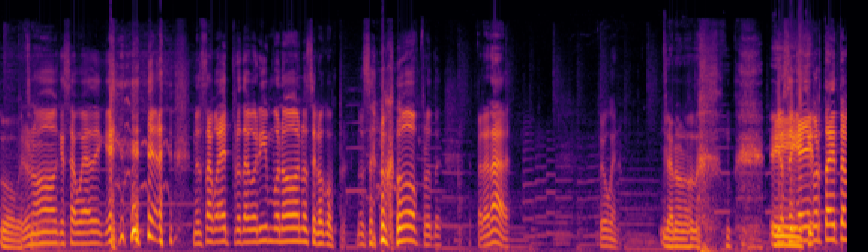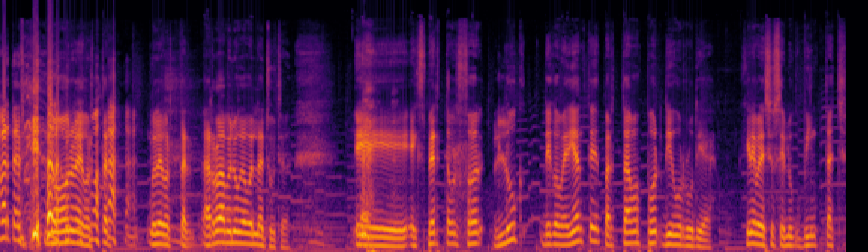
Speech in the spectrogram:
No, Pero no, que esa weá de que. no, esa weá del protagonismo, no, no se lo compro. No se lo compro. Para nada. Pero bueno. Ya, no, no. Yo Eh, sé que hay que cortar esta parte. No, no le voy a cortar. No le voy a cortar. Arroba peluca por la chucha. Eh, experta, por favor. Look de comediante. Partamos por Diego Urrutia. ¿Qué le pareció ese look vintage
